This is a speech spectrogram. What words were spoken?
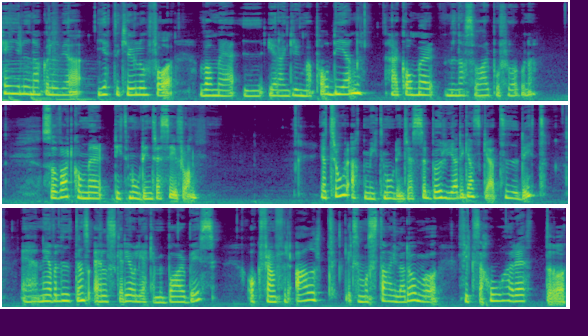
Hej Lina och Olivia! Jättekul att få vara med i eran grymma podd igen. Här kommer mina svar på frågorna. Så vart kommer ditt modeintresse ifrån? Jag tror att mitt modintresse började ganska tidigt. Eh, när jag var liten så älskade jag att leka med Barbies. Och framför allt liksom att styla dem och fixa håret och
